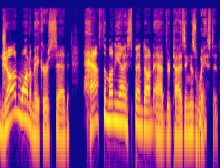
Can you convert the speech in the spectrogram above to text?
John Wanamaker said, Half the money I spend on advertising is wasted.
